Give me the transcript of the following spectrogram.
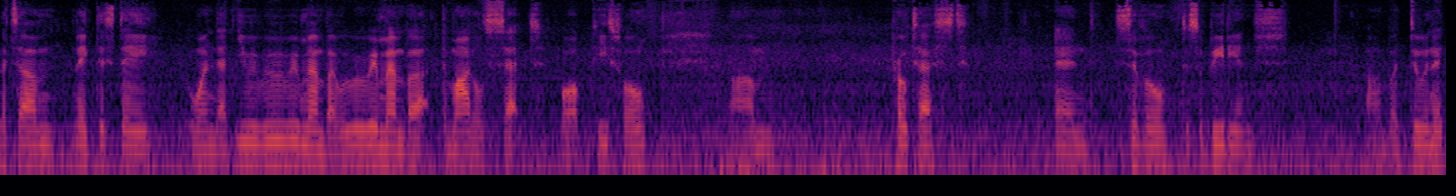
let's um, make this day one that you will remember. We will remember the model set for peaceful um, protest and civil disobedience, uh, but doing it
